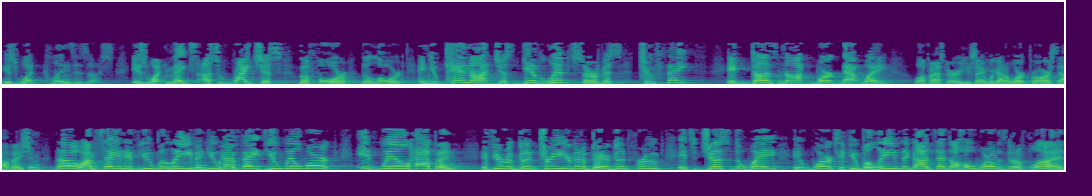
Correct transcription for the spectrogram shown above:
is what cleanses us, is what makes us righteous before the Lord. And you cannot just give lip service to faith. It does not work that way. Well, Pastor, are you saying we got to work for our salvation? No, I'm saying if you believe and you have faith, you will work. It will happen. If you're a good tree, you're going to bear good fruit. It's just the way it works. If you believe that God said the whole world is going to flood,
